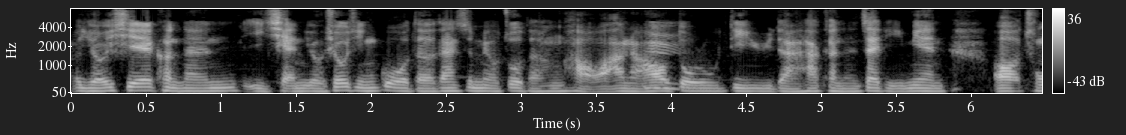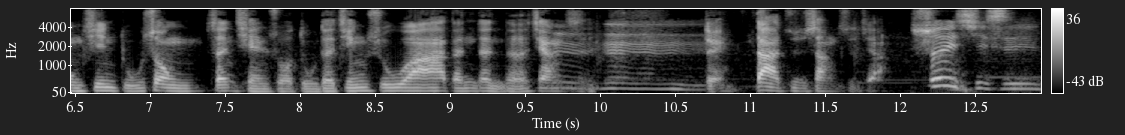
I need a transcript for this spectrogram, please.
呃有一些可能以前有修行过的，但是没有做得很好啊，然后嗯堕入地狱的啊，他可能在里面哦重新读诵生前所读的经书啊等等的这样子。嗯嗯嗯嗯，对，大致上是这样。所以其实，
